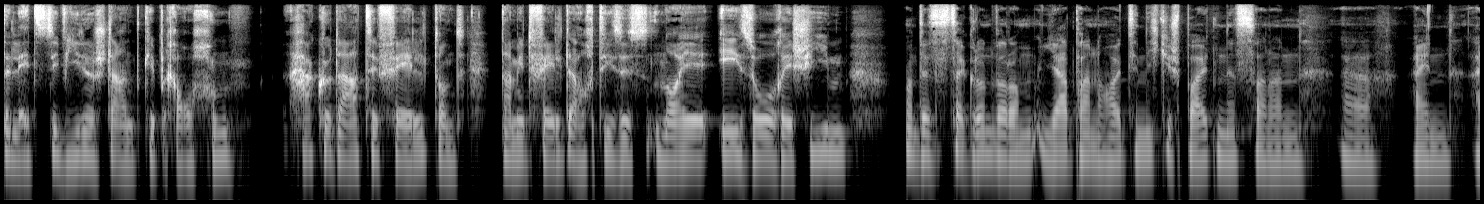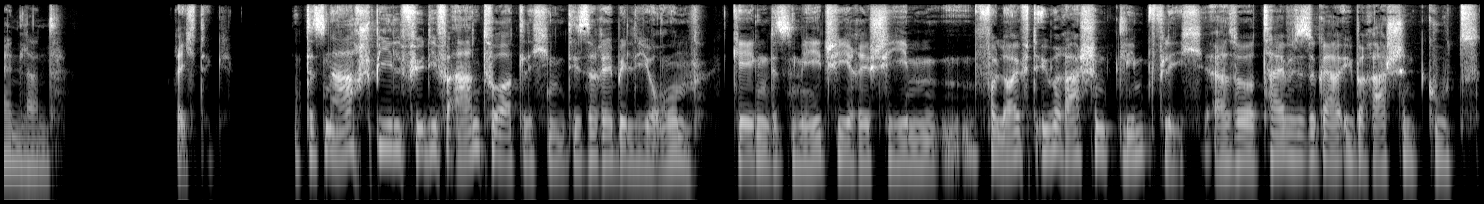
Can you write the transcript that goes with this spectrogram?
der letzte Widerstand gebrochen. Hakodate fällt und damit fällt auch dieses neue ESO-Regime. Und das ist der Grund, warum Japan heute nicht gespalten ist, sondern äh, ein, ein Land. Richtig. Das Nachspiel für die Verantwortlichen dieser Rebellion gegen das Meiji-Regime verläuft überraschend glimpflich, also teilweise sogar überraschend gut.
